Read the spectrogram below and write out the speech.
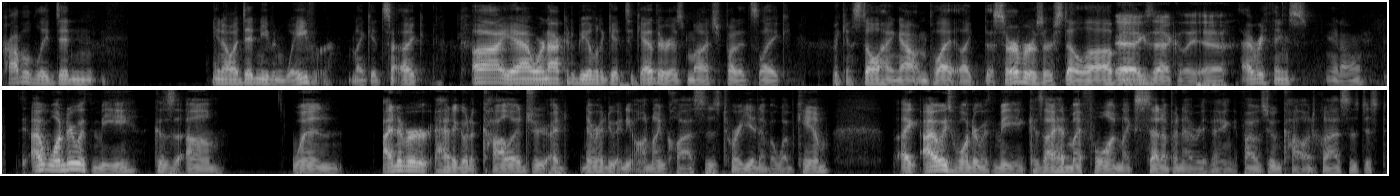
probably didn't you know, it didn't even waver. Like it's like ah yeah, we're not going to be able to get together as much, but it's like we can still hang out and play like the servers are still up Yeah, exactly. Yeah. everything's, you know. I wonder with me because um, when I never had to go to college or I never had to do any online classes to where you had to have a webcam. Like I always wonder with me because I had my full on like setup and everything. If I was doing college classes, just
